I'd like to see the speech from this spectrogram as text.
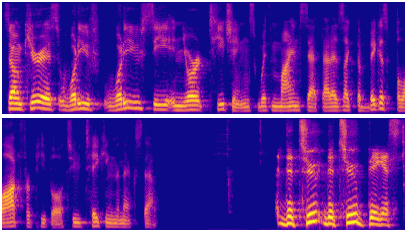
So I'm curious, what do you what do you see in your teachings with mindset that is like the biggest block for people to taking the next step? The two the two biggest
